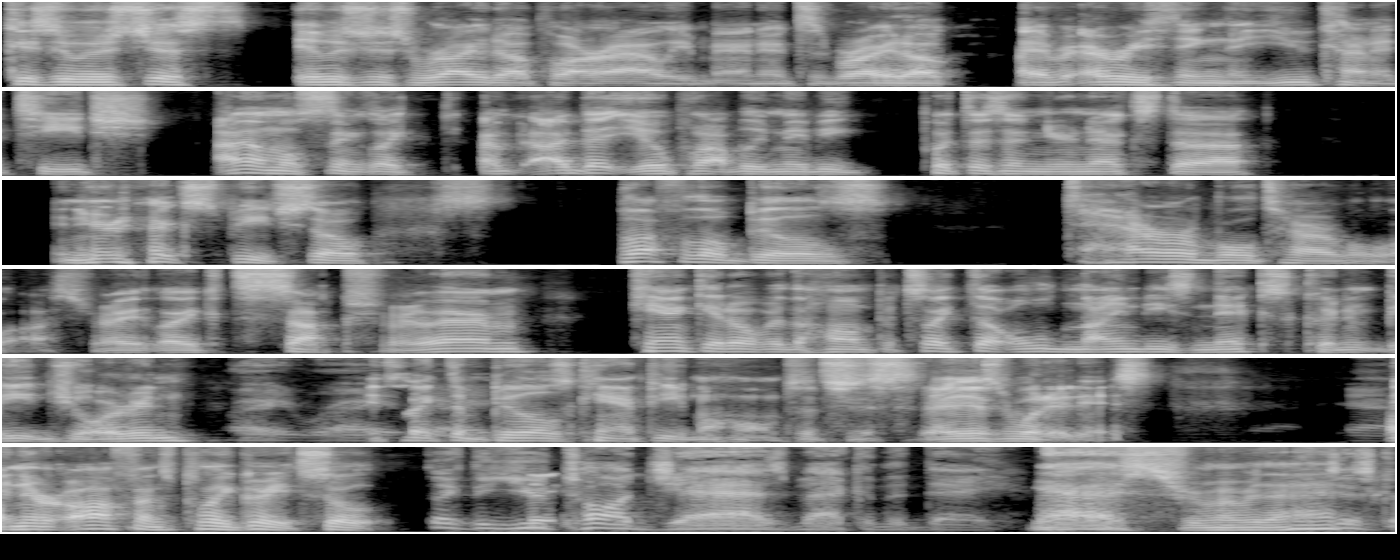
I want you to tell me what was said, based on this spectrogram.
because it was just it was just right up our alley, man. It's right up everything that you kind of teach. I almost think like I, I bet you'll probably maybe put this in your next uh in your next speech. So Buffalo Bills, terrible, terrible loss, right? Like it sucks for them. Can't get over the hump. It's like the old 90s Knicks couldn't beat Jordan. Right, right. It's like the. Bills can't beat Mahomes. It's just it is what it is. Yeah. And their offense played great. So It's like the Utah Jazz back in the day. yes, remember that? Just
